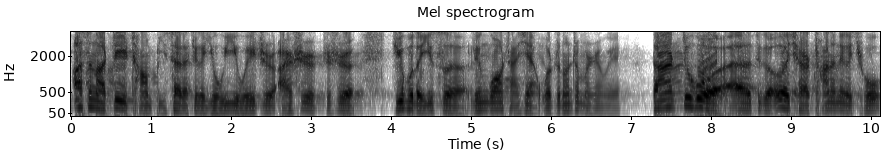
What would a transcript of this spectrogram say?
阿森纳这一场比赛的这个有意为之，而是只是局部的一次灵光闪现，我只能这么认为。当然，最后呃，这个厄齐尔传的那个球，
